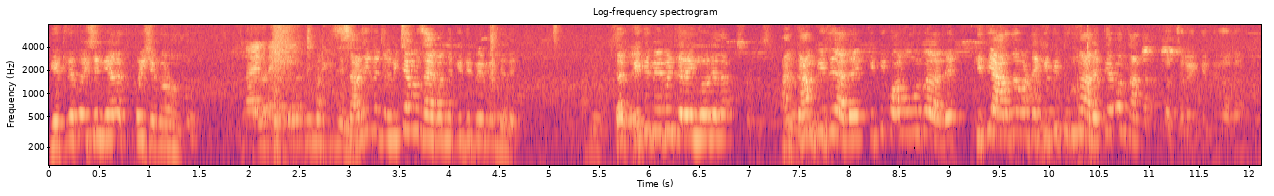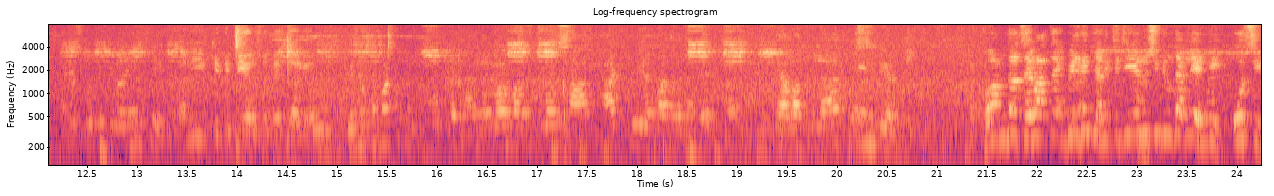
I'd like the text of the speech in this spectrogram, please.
घेतले पैसे घ्यायला पैसे काढून तो. नाही नाही. त्याला payment किती दिलं? साहजिकच आहे. विचारा ना साहेबांना किती पेमेंट दिले? सर किती पेमेंट दिलं इंगवलेला? आणि काम किती झाले? किती कॉलम उभे झाले किती अर्धवट आहे, किती पूर्ण आले ते पण सांगा. कचरे किती झालं? आणि किती पिअर्स होते जागेवर सात आठ झाले? आणि त्या बाजूला तीन पिरियड हो आमदार साहेब आता एक बिल्डिंग झाली त्याची एलओसी देऊन टाकली यांनी ओसी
